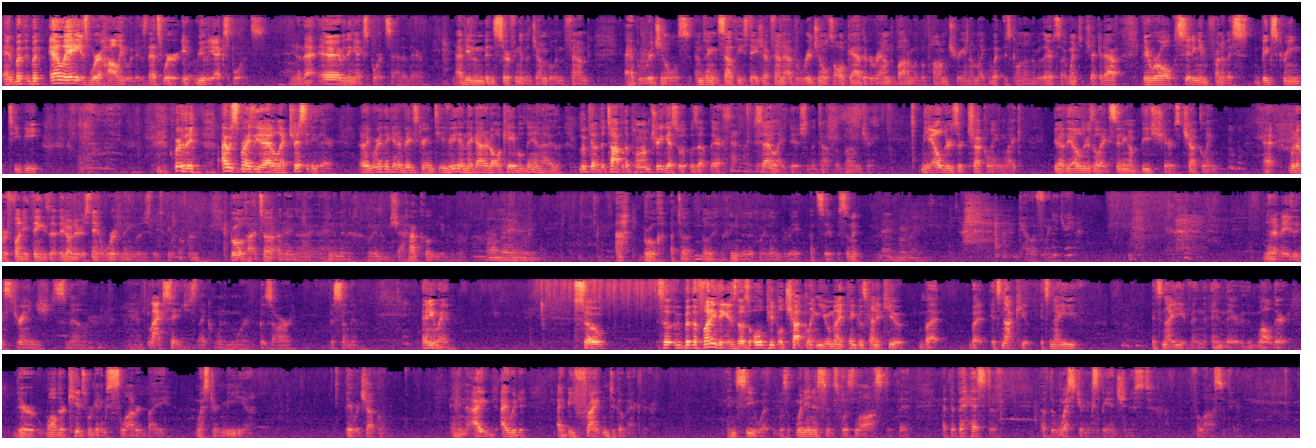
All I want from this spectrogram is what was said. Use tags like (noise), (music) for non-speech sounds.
and but but L.A. is where Hollywood is. That's where it really exports. You know that everything exports out of there. I've even been surfing in the jungle and found aboriginals. I'm thinking Southeast Asia. I found aboriginals all gathered around the bottom of a palm tree, and I'm like, "What is going on over there?" So I went to check it out. They were all sitting in front of a big screen TV. (laughs) where they, I was surprised they had electricity there. Like, where they get a big screen TV, and they got it all cabled in. I looked up the top of the palm tree. Guess what was up there? Satellite dish. Satellite dish on the top of the palm tree. And the elders are chuckling, like, you know, the elders are like sitting on beach chairs chuckling (laughs) at whatever funny things that they don't understand a word of English. These people. Baruch atah Adonai Eloheinu melech haolam shehakol yivro. Amen. Ah, Baruch atah Adonai Eloheinu melech haolam atzeh b'samim. California dream. (sighs) That amazing, strange smell? Yeah, black sage is like one of the more bizarre besamim. Anyway, so so, but the funny thing is, those old people chuckling, you might think was kind of cute, but but it's not cute. It's naive. It's naive, and and they while their their while their kids were getting slaughtered by Western media, they were chuckling, and I I would I'd be frightened to go back there and see what was what innocence was lost at the at the behest of of the Western expansionist philosophy.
